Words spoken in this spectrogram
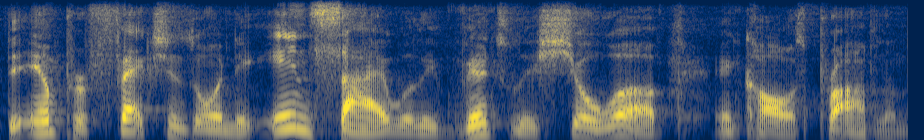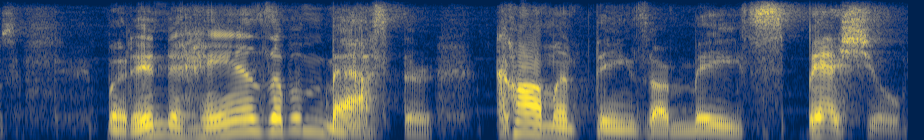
the imperfections on the inside will eventually show up and cause problems. But in the hands of a master, common things are made special.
